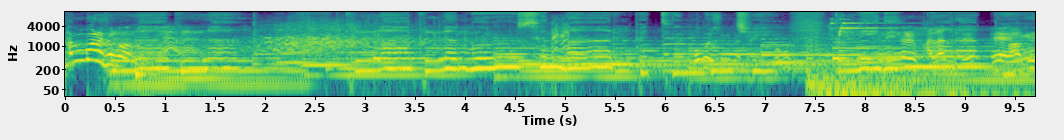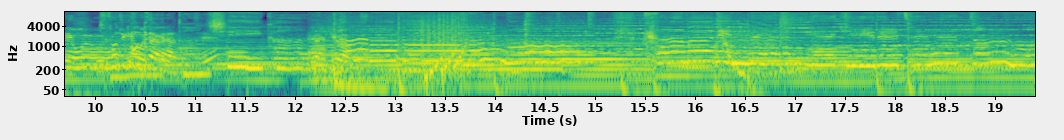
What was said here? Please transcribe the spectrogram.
한 번에 성공! 불러 무슨 말을 뱉은 보고 있습니다. 건지 네, 보고 이 노래를 발라드인데요? 예, 아, 그 가만히 내 얘기를 듣던 너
